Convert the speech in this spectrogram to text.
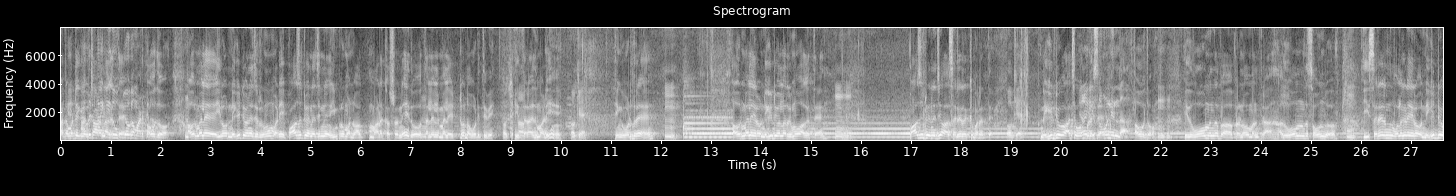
ಆಟೋಮೆಟಿಕ್ ಆಗುತ್ತೆ? ಹೌದು. ಅವ್ರ ಮೇಲೆ ಇರೋ ನೆಗೆಟಿವ್ ಎನರ್ಜಿ ರಿಮೂವ್ ಮಾಡಿ ಪಾಸಿಟಿವ್ ಎನರ್ಜಿನ ಇಂಪ್ರೂವ್ ಮಾಡಿ ಮಾಡೋಕ್ಕಷ್ಟೇ ಇದು ತಲೆ ಮೇಲೆ ಇಟ್ಟು ನಾವು ಹೊಡಿತೀವಿ. ಈ ತರ ಇದು ಮಾಡಿ. ಓಕೆ ಹಿಂಗೆ ಹೊಡೆದ್ರೆ ಅವ್ರ ಮೇಲೆ ಇರೋ ನೆಗೆಟಿವ್ ಎಲ್ಲ ರಿಮೂವ್ ಆಗುತ್ತೆ. ಪಾಸಿಟಿವ್ ಎನರ್ಜಿ ಆ ಶರೀರಕ್ಕೆ ಬರುತ್ತೆ. ಓಕೆ ನೆಗೆಟಿವ್ ಆಚೆ ಹೋಗ್ಬಿಡುತ್ತೆ. ಸೌಂಡಿಂದ ಹೌದು. ಇದು ಓಂ ಇಂದ ಪ್ರಣವ ಮಂತ್ರ. ಅದು ಓಂ ಇಂದ ಸೌಂಡ್ ಈ ಶರೀರದ ಒಳಗಡೆ ಇರೋ ನೆಗೆಟಿವ್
